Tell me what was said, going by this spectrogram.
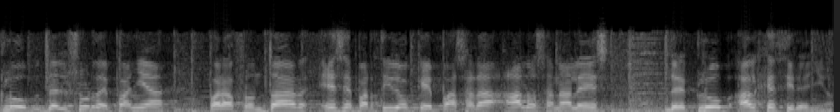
club del sur de España para afrontar ese partido que pasará a los anales del club algecireño.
